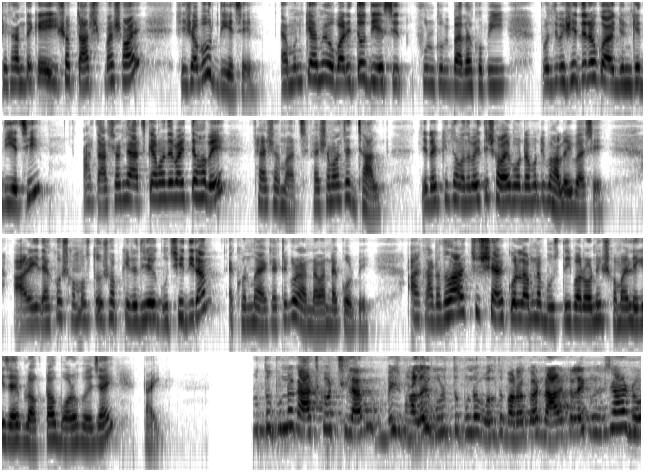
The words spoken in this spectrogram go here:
সেখান থেকে এই সব চাষবাস হয় সেসবও দিয়েছে। এমনকি আমি ও বাড়িতেও দিয়েছি ফুলকপি, বাঁধাকপি। প্রতিবেশীদেরও কয়েকজনকে দিয়েছি। আর তার সঙ্গে আজকে আমাদের বাড়িতে হবে ফ্যাসা মাছ, ফ্যাসা মাছের ঝাল, যেটা কিন্তু আমাদের বাড়িতে সবাই মোটামুটি ভালোই বাসে। আর এই দেখো সমস্ত সব কেটে ধুয়ে গুছিয়ে দিলাম, এখন মা একটা একটা করে রান্নাবান্না করবে। আর কাটা ধোয়া আর কিছু শেয়ার করলাম না, বুঝতেই পারো অনেক সময় লেগে যায় ব্লগটাও বড় হয়ে যায়, তাই। গুরুত্বপূর্ণ কাজ করছিলাম, বেশ ভালোই গুরুত্বপূর্ণ বলতে পারো, কারণ নারকেলের খোসা ছাড়ানো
